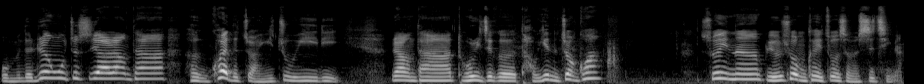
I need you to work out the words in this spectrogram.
我们的任务就是要让他很快的转移注意力，让他脱离这个讨厌的状况。所以呢，比如说，我们可以做什么事情啊？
